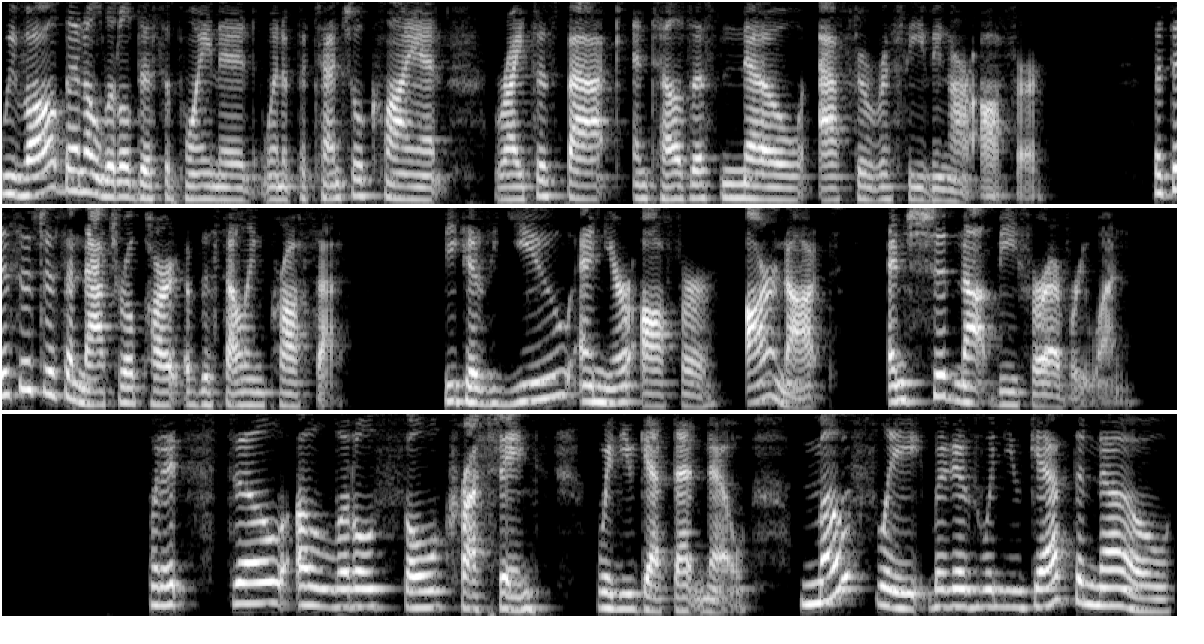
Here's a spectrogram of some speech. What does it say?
We've all been a little disappointed when a potential client writes us back and tells us no after receiving our offer. But this is just a natural part of the selling process because you and your offer are not and should not be for everyone. But it's still a little soul crushing when you get that no. Mostly because when you get the no,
